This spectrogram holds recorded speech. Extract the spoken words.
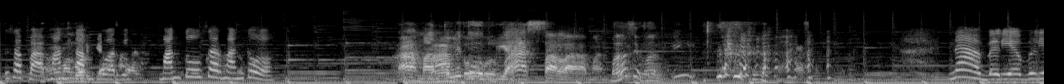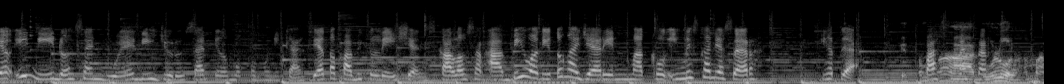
Terus apa? Mantap, luar biasa. Mantul, Sir, mantul. ah mantul, itu Mantul. biasa lah mantul. Masih man. Nah, beliau-beliau ini dosen gue di jurusan ilmu komunikasi atau public relations. Kalau Sir Abi waktu itu ngajarin matkul English kan ya, Sir? Ingat gak? Itu Pas mah semester- dulu lama.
